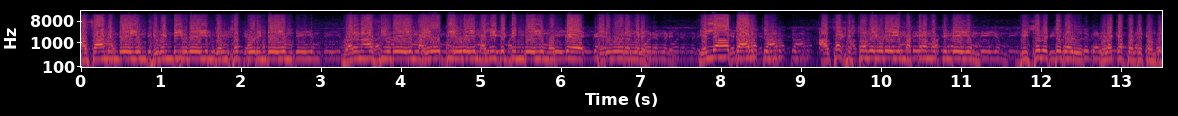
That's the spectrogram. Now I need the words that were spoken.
ആസാമിന്റെയും ഭിവണ്ടിയുടെയും ജംഷഡ്പൂരിന്റെയും വാരണാസിയുടെയും അയോധ്യയുടെയും അലിഗഡിന്റെയും ഒക്കെ തെരുവോരങ്ങളിൽ എല്ലാ കാലത്തും അസഹിഷ്ണുതയുടെയും അക്രമത്തിന്റെയും വിഷവിത്തുകൾ മുളയ്ക്കപ്പെട്ടിട്ടുണ്ട്.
